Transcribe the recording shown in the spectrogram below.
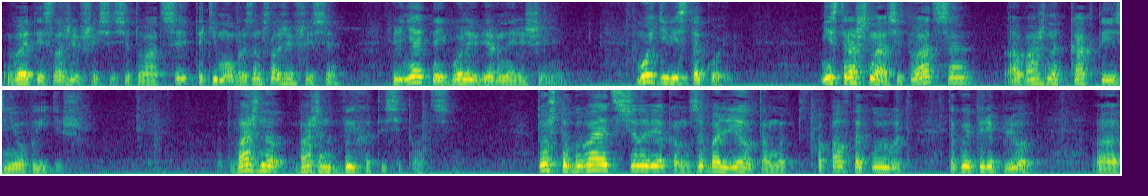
в этой сложившейся ситуации, таким образом сложившейся, принять наиболее верное решение. Мой девиз такой. Не страшна ситуация, а важно, как ты из нее выйдешь. Вот важно, важен выход из ситуации. То, что бывает с человеком, заболел, там, вот, попал в такую вот, такой переплет, э,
